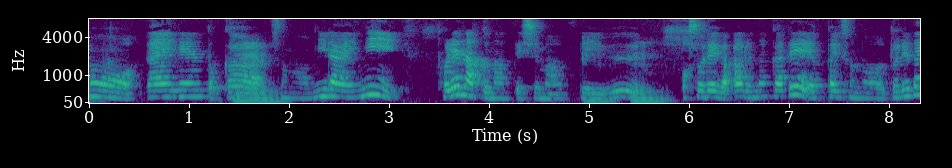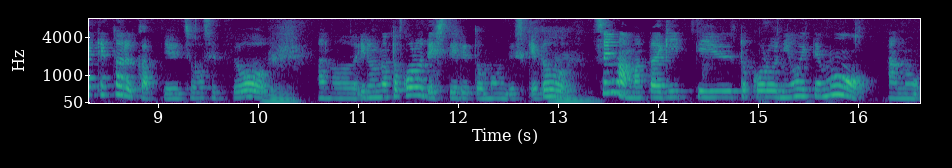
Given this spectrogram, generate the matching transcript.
もう来年とか、うん。その未来に取れなくなってしまうっていう恐れがある中でやっぱりそのどれだけ取るかっていう調節を、うん。あのいろんなところでしてると思うんですけど、うん。そういうのはまたぎっていうところにおいてもあの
